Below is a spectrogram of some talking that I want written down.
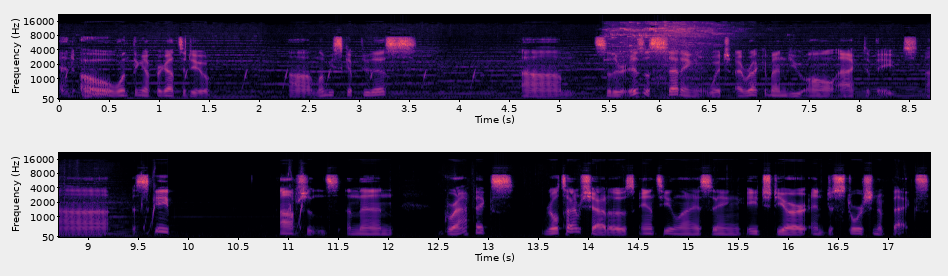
And oh, one thing I forgot to do. Um, let me skip through this. Um, so there is a setting which I recommend you all activate. Uh, escape options, and then graphics, real-time shadows, anti-aliasing, HDR, and distortion effects.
